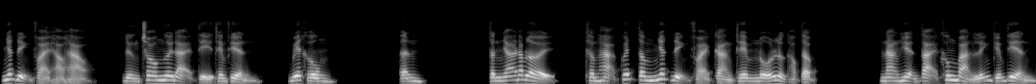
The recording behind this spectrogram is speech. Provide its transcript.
nhất định phải hảo hảo, đừng cho ngươi đại tỷ thêm phiền, biết không? Ân. Tần Nhã đáp lời, thầm hạ quyết tâm nhất định phải càng thêm nỗ lực học tập. Nàng hiện tại không bản lĩnh kiếm tiền,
